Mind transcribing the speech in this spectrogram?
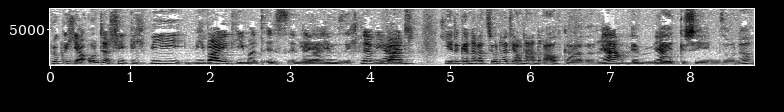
wirklich ja unterschiedlich, wie, wie weit jemand ist in Ja. der Hinsicht, ne? Wie ja, weit. jede Generation hat ja auch eine andere Aufgabe Ja, im ja. Weltgeschehen. So, ne?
